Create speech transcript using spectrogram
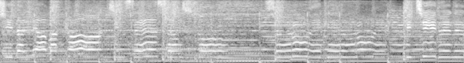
없이 달려봐 거친 세상 속 서로에게 빛이 되는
